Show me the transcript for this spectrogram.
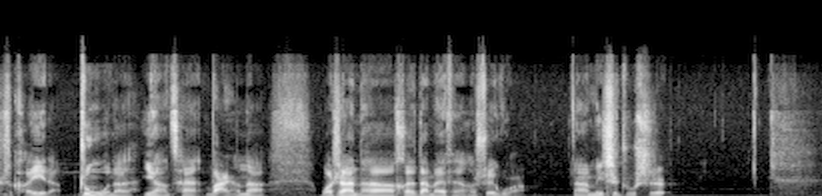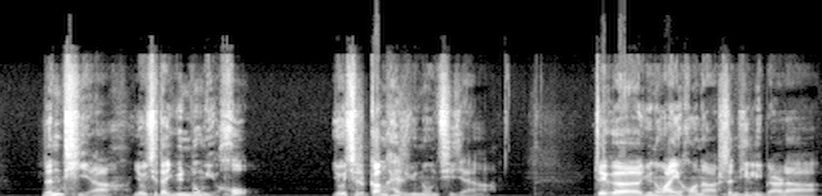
是可以的。中午呢营养餐，晚上呢我是按他喝的蛋白粉和水果，啊没吃主食。人体啊，尤其在运动以后，尤其是刚开始运动的期间啊，这个运动完以后呢，身体里边的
